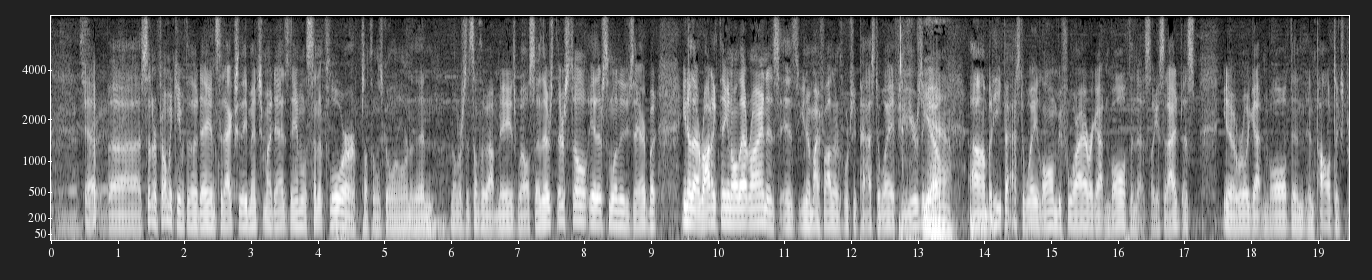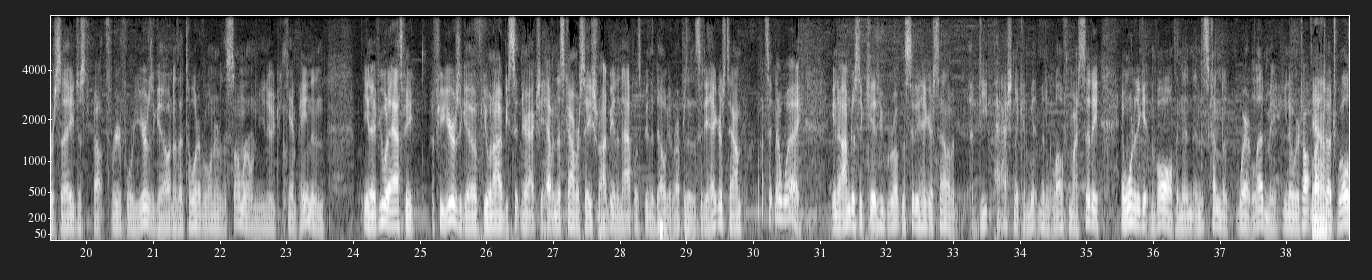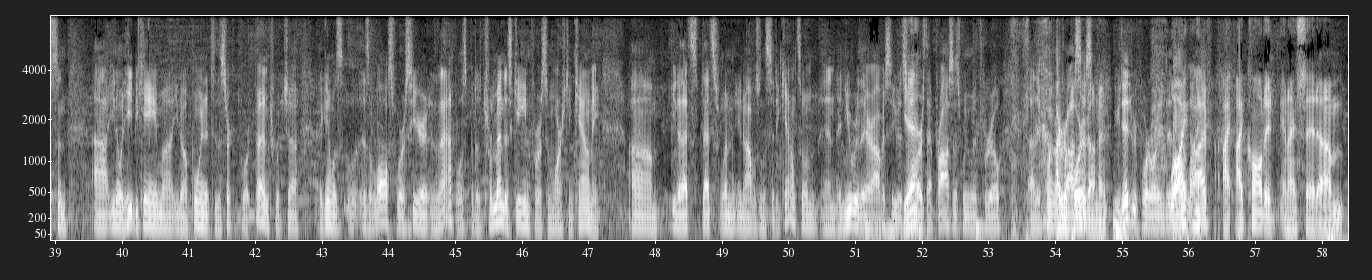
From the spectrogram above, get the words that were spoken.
I mean, that's Yep. Uh, Senator Feldman came up the other day and said actually they mentioned my dad's name on the Senate floor. Or something was going on, and then Miller said something about me as well. So there's there's still yeah there's some lineage there, but you know the ironic thing and all that Ryan is is you know my father unfortunately passed away a few years ago. Yeah. Um, but he passed away long before I ever got involved in this. Like I said, I just you know really got involved in, in politics per se just about three or four years ago. And as I told everyone over the summer when you know campaigning. You know, if you would have asked me a few years ago if you and I would be sitting here actually having this conversation, or I'd be in Annapolis being the delegate representing the city of Hagerstown, I'd say no way. You know, I'm just a kid who grew up in the city of Hagerstown with a, a deep passion, a commitment, and love for my city, and wanted to get involved. And then, and this is kind of where it led me. You know, we were talking Yeah. about Judge Wilson. Uh, you know, when he became uh, you know appointed to the circuit court bench, which uh, again was is a loss for us here in Annapolis, but a tremendous gain for us in Washington County. Um, you know, that's that's when you know I was on the city council, and, and, and you were there obviously as Yeah. far as that process we went through, uh, the appointment I reported process. on it. You did report on it. Well, I, live. I, I, I called it and I said, um,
